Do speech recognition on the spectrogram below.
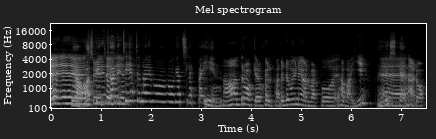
eh, Ja, spiritualitet. spiritualiteten har vi vå- vågat släppa in. Ja, drakar och sköldpaddor, det var ju när jag hade varit på Hawaii. Ja, just det. Eh, här då.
